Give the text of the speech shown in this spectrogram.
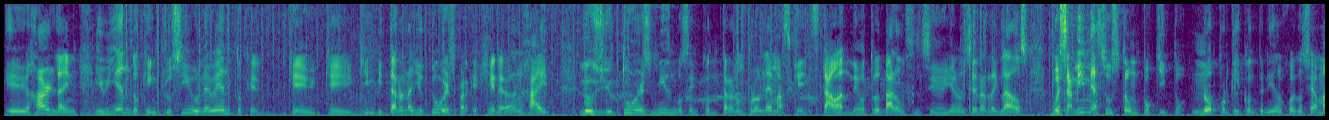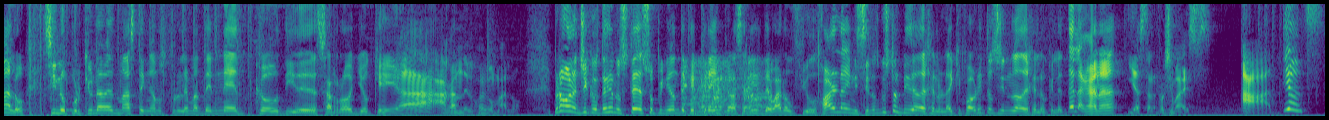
eh, Hardline y viendo que inclusive un evento que, que, que, invitaron a youtubers para que generaran hype, los youtubers mismos encontraron problemas que estaban de otros Battlefields y debieron ser arreglados, pues a mí me asusta un poquito. No porque el contenido del juego sea malo, sino porque una vez más tengamos problemas de netcode y de desarrollo que ah, hagan del juego Pero bueno chicos, dejen ustedes su opinión de qué creen que va a salir de Battlefield Hardline. Y si les gustó el video dejen un like y favorito, si no dejen lo que les dé la gana. Y hasta la próxima vez, adiós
